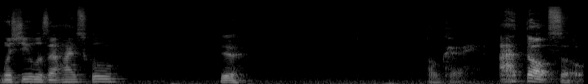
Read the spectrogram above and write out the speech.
when she was in high school? Yeah. Okay. I thought so.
